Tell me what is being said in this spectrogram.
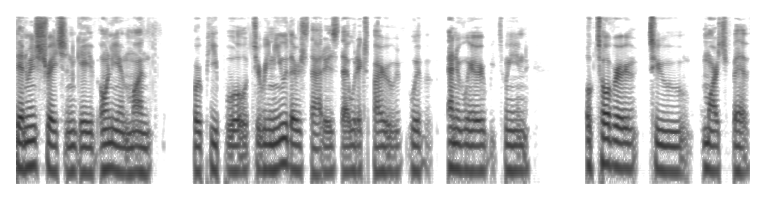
the administration gave only a month for people to renew their status that would expire with, with anywhere between October to March 5th.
